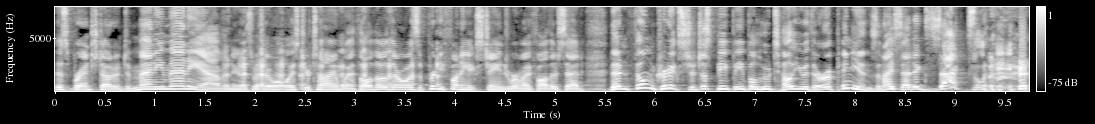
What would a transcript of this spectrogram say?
This branched out into many, many avenues, which I won't waste your time with. Although there was a pretty funny exchange where my father said, Then film critics should just be people who tell you their opinions. And I said, Exactly.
